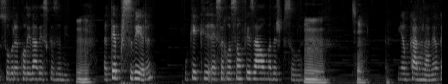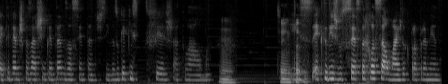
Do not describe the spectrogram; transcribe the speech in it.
sobre a qualidade desse casamento. Uhum. Até perceber o que é que essa relação fez à alma das pessoas. Hum, sim. E é um bocado verdade, é ok, tivemos casados 50 anos ou 60 anos, sim, mas o que é que isso te fez à tua alma? Hum. Sim, isso é que te diz do sucesso da relação, mais do que propriamente.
